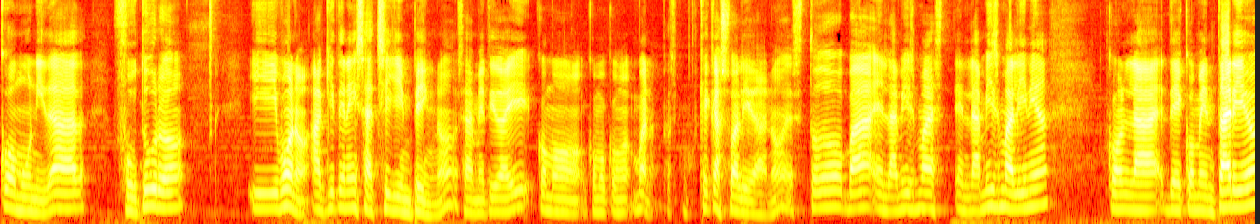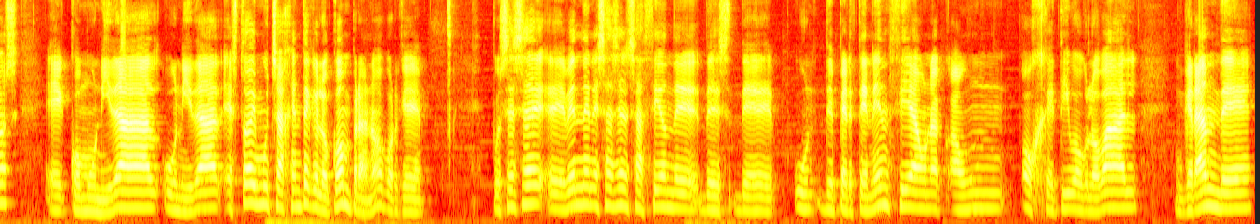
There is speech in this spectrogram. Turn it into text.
comunidad, futuro. Y bueno, aquí tenéis a Xi Jinping, ¿no? O sea, metido ahí como, como, como bueno, pues qué casualidad, ¿no? Es, todo va en la misma, en la misma línea con la de comentarios, eh, comunidad, unidad. Esto hay mucha gente que lo compra, ¿no? Porque pues ese, eh, venden esa sensación de, de, pertenencia a, un objetivo global, grande,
